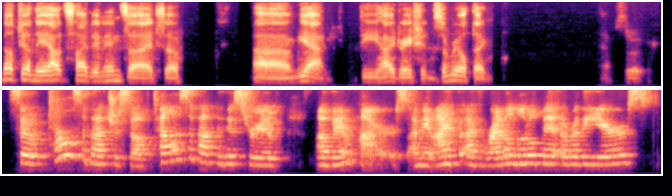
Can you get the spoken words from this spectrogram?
melting on the outside and inside. So, um, yeah, is a real thing. Absolutely. so tell us about yourself. Tell us about the history of, of vampires. I mean, I've, I've read a little bit over the years,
